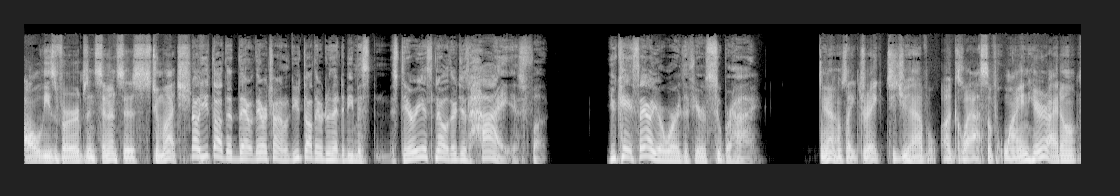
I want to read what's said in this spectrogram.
all these verbs and sentences. It's too much. No, you thought that they, they were trying. You thought they were doing that to be mys- mysterious. No, they're just high as fuck. You can't say all your words if you're super high. Yeah, I was like, Drake, did you have a glass of wine here? I don't.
